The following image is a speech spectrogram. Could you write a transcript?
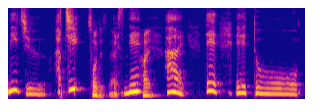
28そうですね。ですね。はい。はい。で、えっ、と、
